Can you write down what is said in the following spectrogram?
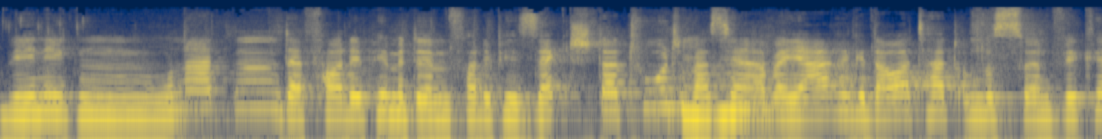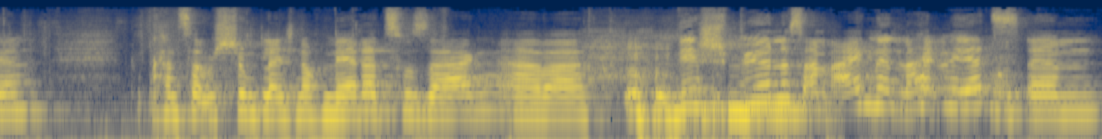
wenigen Monaten der VDP mit dem VDP-Sektstatut, mhm. was ja aber Jahre gedauert hat, um das zu entwickeln. Du kannst da bestimmt gleich noch mehr dazu sagen, aber wir spüren es am eigenen Leibe jetzt ähm,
